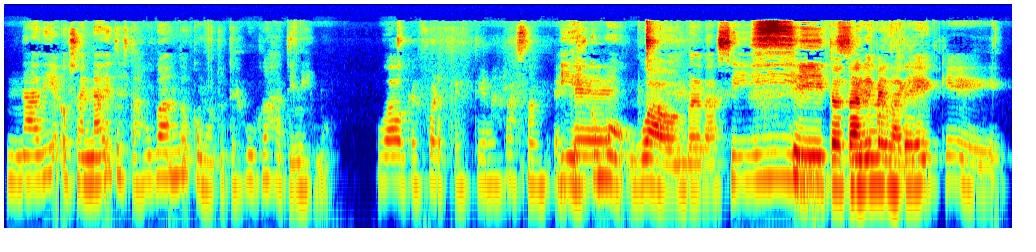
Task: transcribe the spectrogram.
nadie, o sea, nadie te está jugando como tú te juzgas a ti mismo. Wow, qué fuerte, tienes razón. Es y que es como, wow, en verdad sí. Sí, de verdad totalmente. que, que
